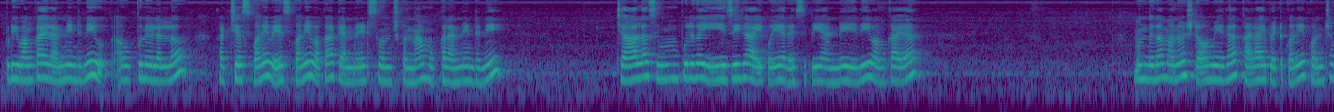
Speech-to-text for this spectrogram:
ఇప్పుడు ఈ వంకాయలు అన్నింటినీ ఉప్పు నీళ్ళల్లో కట్ చేసుకొని వేసుకొని ఒక టెన్ మినిట్స్ ఉంచుకుందాం ముక్కలన్నింటినీ చాలా సింపుల్గా ఈజీగా అయిపోయే రెసిపీ అండి ఇది వంకాయ. ముందుగా మనం స్టవ్ మీద కళాయి పెట్టుకొని కొంచెం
